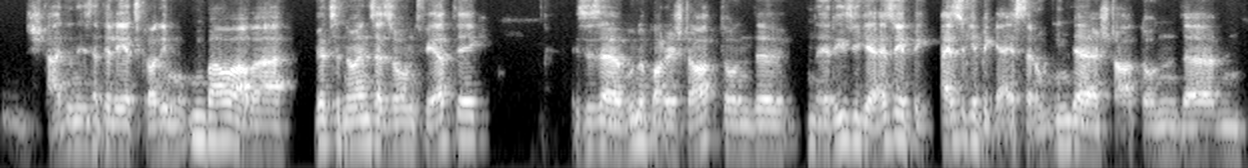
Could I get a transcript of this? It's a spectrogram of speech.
das Stadion ist natürlich jetzt gerade im Umbau, aber wird zur neuen Saison fertig es ist eine wunderbare Stadt und äh, eine riesige Eishockey-Begeisterung in der Stadt. Und ähm,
